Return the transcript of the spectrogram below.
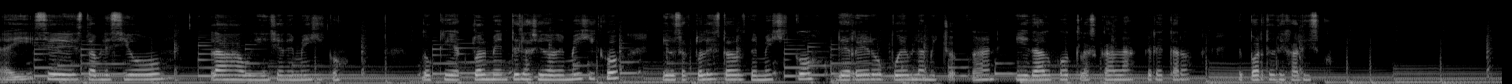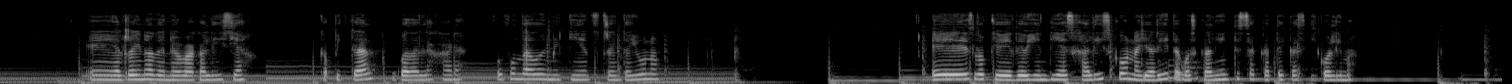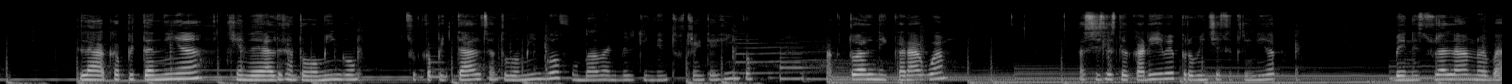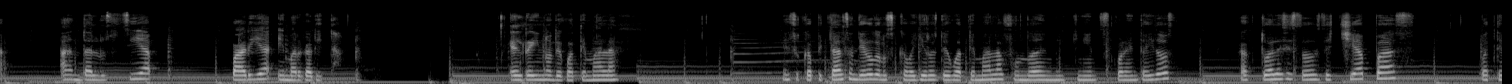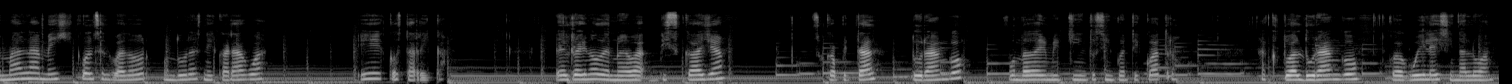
Ahí se estableció la Audiencia de México, lo que actualmente es la Ciudad de México y los actuales estados de México, Guerrero, Puebla, Michoacán, Hidalgo, Tlaxcala, Querétaro y parte de Jalisco. El Reino de Nueva Galicia, capital Guadalajara. Fue fundado en 1531. Es lo que de hoy en día es Jalisco, Nayarit, Aguascalientes, Zacatecas y Colima. La Capitanía General de Santo Domingo, su capital Santo Domingo, fundada en 1535. Actual Nicaragua, las Islas del Caribe, provincias de Trinidad, Venezuela, Nueva Andalucía, Paria y Margarita el Reino de Guatemala. En su capital, Santiago de los Caballeros de Guatemala, fundada en 1542. Actuales estados de Chiapas, Guatemala, México, El Salvador, Honduras, Nicaragua y Costa Rica. El Reino de Nueva Vizcaya, su capital, Durango, fundada en 1554. Actual Durango, Coahuila y Sinaloa.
